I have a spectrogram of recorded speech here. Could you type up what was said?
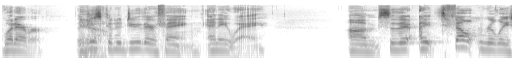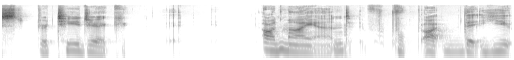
whatever they're just going to do their thing anyway um, so there, it felt really strategic on my end f- uh, that you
